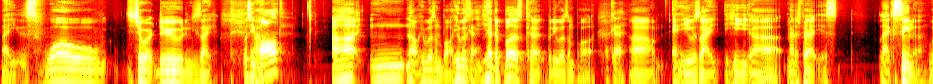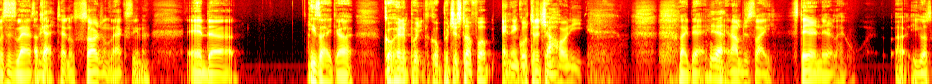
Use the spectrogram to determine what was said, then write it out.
like this whoa short dude, and he's like, Was he bald? uh, n- no, he wasn't bald. He was he had the buzz cut, but he wasn't bald. Okay. Um, and he was like he uh, matter of fact, it's Laxina was his last name, Technical Sergeant Laxina, and uh, he's like, uh, go ahead and put go put your stuff up, and then go to the chow hall and eat, like that. Yeah. And I'm just like staring there, like uh, he goes.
